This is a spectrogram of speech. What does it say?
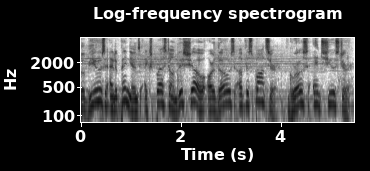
The views and opinions expressed on this show are those of the sponsor, Gross and Schuster.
